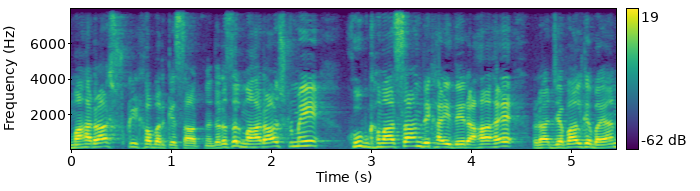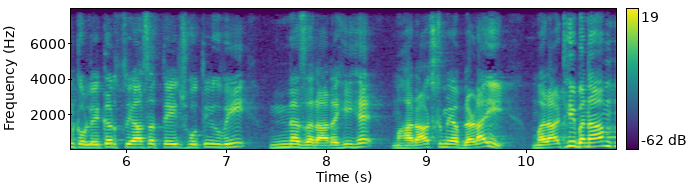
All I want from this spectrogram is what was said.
महाराष्ट्र की खबर के साथ में। दरअसल महाराष्ट्र में खूब घमासान दिखाई दे रहा है। राज्यपाल के बयान को लेकर सियासत तेज होती हुई नज़र आ रही है। महाराष्ट्र में अब लड़ाई, मराठी बनाम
